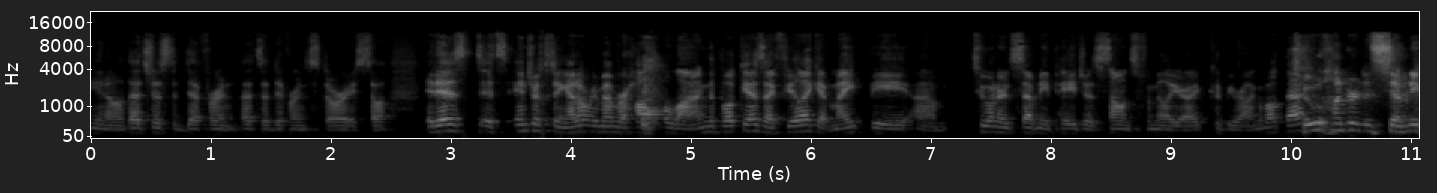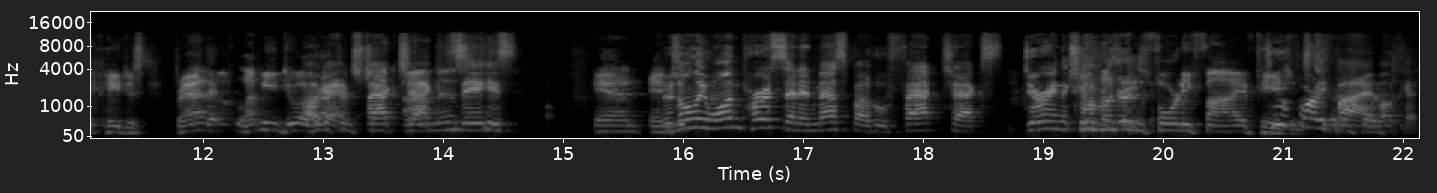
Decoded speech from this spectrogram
you know that's just a different that's a different story. So it is it's interesting. I don't remember how long the book is. I feel like it might be um, 270 pages sounds familiar. I could be wrong about that. 270 pages. Brad let me do a okay, reference fact check, check. on this. See he's and, and there's you, only one person in MESPA who fact checks during the 245 pages. 245. Okay.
